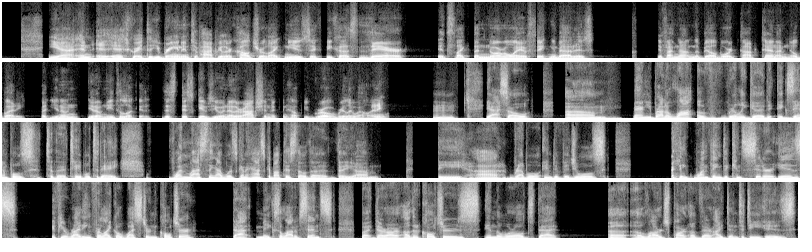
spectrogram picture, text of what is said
Yeah. And it's great that you bring it into popular culture like music because there it's like the normal way of thinking about it is if I'm not in the Billboard top 10, I'm nobody. But you don't you don't need to look at it. This this gives you another option that can help you grow really well anyway. Mm-hmm. Yeah. So um Man, you brought a lot of really good examples to the table today. One last thing I was going to ask about this, though the the um, the uh, rebel individuals. I think one thing to consider is if you're writing for like a Western culture, that makes a lot of sense. But there are other cultures in the world that uh, a large part of their identity is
